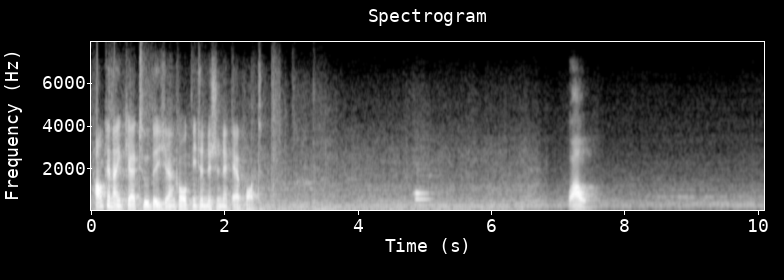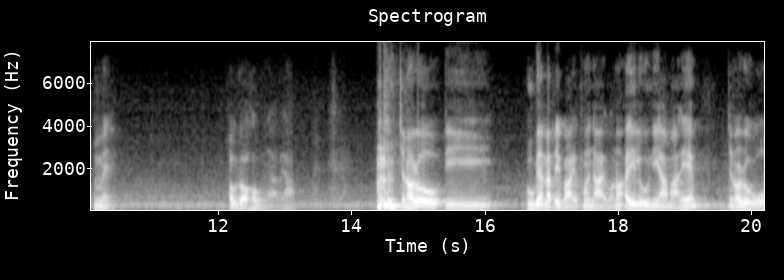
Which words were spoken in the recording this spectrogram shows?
How can I get to the Yangon International Airport? Wow. မဲဟုတ်တော့ဟုတ်နေတာပဲဟာ ကျွန်တော်တို့ဒီ Google Map တွေပါဖွင့်ထားရပေါ့နော်အဲ့ဒီလိုနေရာမှာလည်း ကျွန်တော်တို့ကို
